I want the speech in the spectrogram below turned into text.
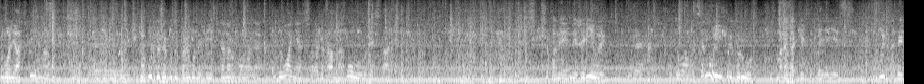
доволі активно. Е, Мабуть, вже буду переводити їх на нормоване годування, 40 грам на голову десь так. Щоб вони не жаріли, вже готувалися. Ну і приберу, тут в мене закриті для яєць виходи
